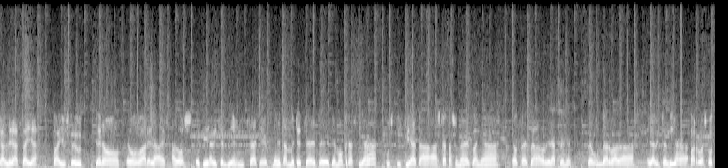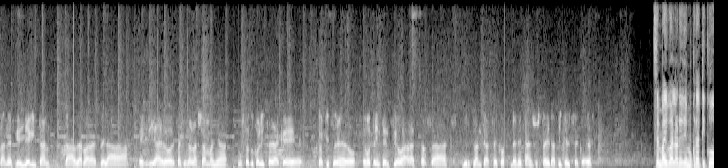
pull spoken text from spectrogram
Galdera zaia, bai, uste dut, deno egongo garela ez ados, beti erabiltzen dien hitzak ez, benetan betetzea ez, eh, demokrazia, justizia eta askatasuna ez, baina gauza ez da hor geratzen ez. Begun behar bada, erabiltzen dira barru askotan ez gehiagitan, eta behar bada ez dela egia edo ez dakit nola esan, baina gustatuko litzaiak tokizune edo egote intentzio bat gauza birplanteatzeko, benetan sustaitatik heltzeko, ez? Zenbait balore demokratiko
